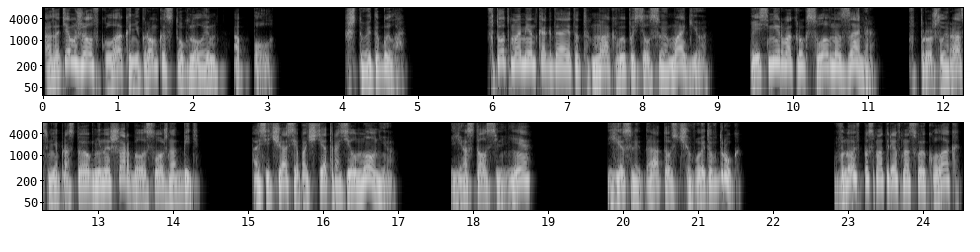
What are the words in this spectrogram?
а затем сжал в кулак и негромко стукнул им об пол. Что это было? В тот момент, когда этот маг выпустил свою магию, весь мир вокруг словно замер. В прошлый раз мне простой огненный шар было сложно отбить, а сейчас я почти отразил молнию. Я стал сильнее? Если да, то с чего это вдруг? Вновь посмотрев на свой кулак,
